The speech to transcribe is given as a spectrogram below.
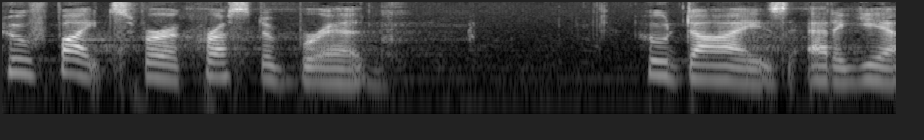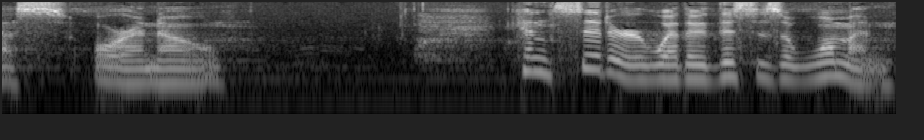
who fights for a crust of bread, who dies at a yes or a no. Consider whether this is a woman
